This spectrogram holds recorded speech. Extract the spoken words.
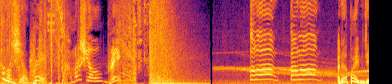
Commercial break. Commercial break. Tolong. Ada apa MJ?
